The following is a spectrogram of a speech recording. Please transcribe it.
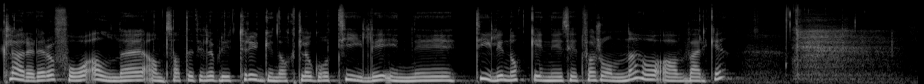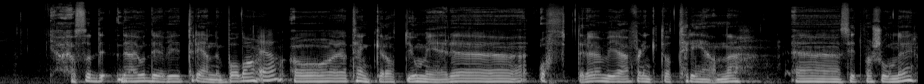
Klarer dere å få alle ansatte til å bli trygge nok til å gå tidlig, i, tidlig nok inn i situasjonene og avverke? Altså det, det, er jo det vi trener på, da. Ja. Og jeg tenker at jo mer eh, oftere vi er flinke til å trene eh, situasjoner,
